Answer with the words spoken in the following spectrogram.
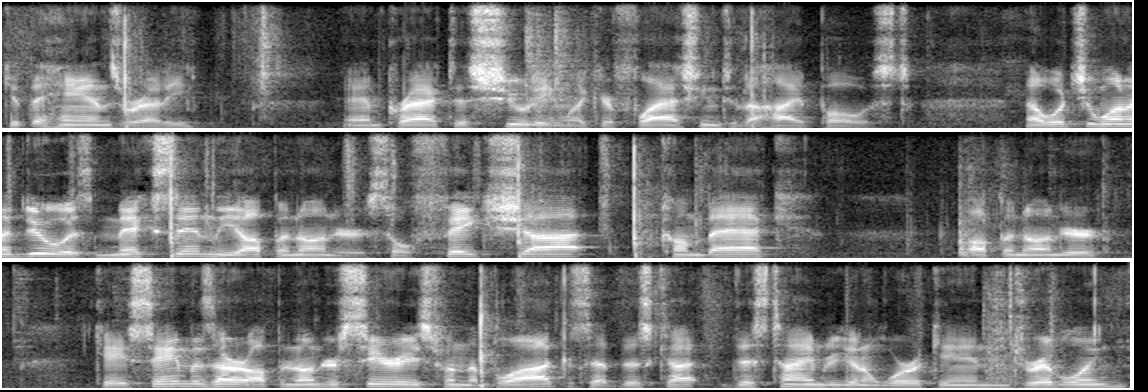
Get the hands ready. And practice shooting like you're flashing to the high post. Now what you want to do is mix in the up and under. So fake shot, come back, up and under. Okay, same as our up and under series from the block, except this, this time you're going to work in dribbling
